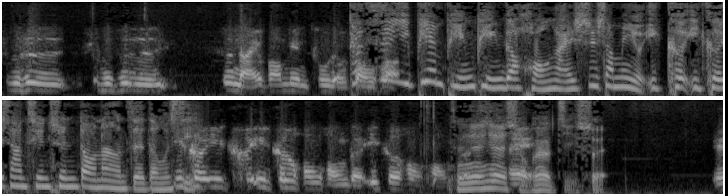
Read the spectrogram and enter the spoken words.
是不是是不是是哪一方面出的状况？它是一片平平的红，还是上面有一颗一颗像青春痘那样子的东西？一颗一颗一颗红红的，一颗红红。今天现在小朋友几岁？呃，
